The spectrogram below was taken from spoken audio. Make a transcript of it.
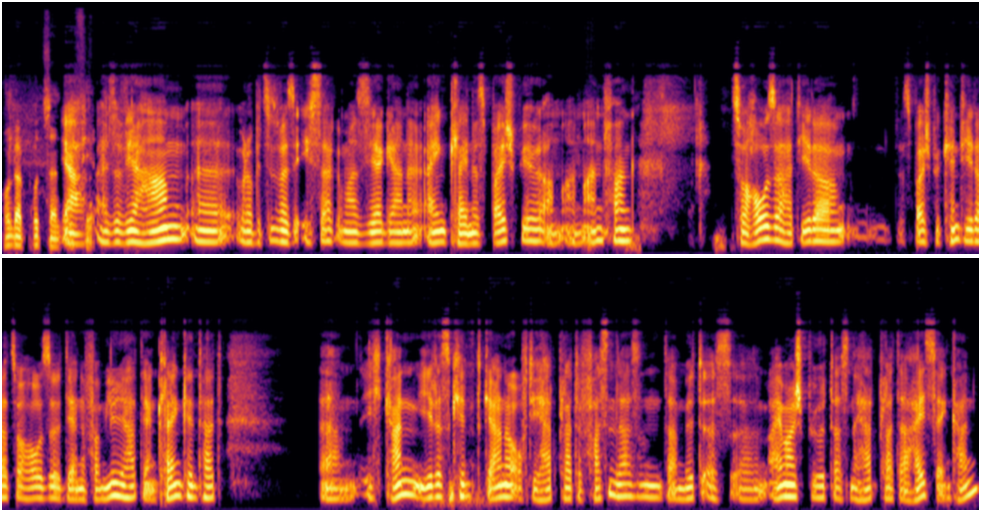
100% Ja, empfehlen? also wir haben, äh, oder beziehungsweise ich sage immer sehr gerne ein kleines Beispiel am, am Anfang. Zu Hause hat jeder, das Beispiel kennt jeder zu Hause, der eine Familie hat, der ein Kleinkind hat. Ähm, ich kann jedes Kind gerne auf die Herdplatte fassen lassen, damit es äh, einmal spürt, dass eine Herdplatte heiß sein kann.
